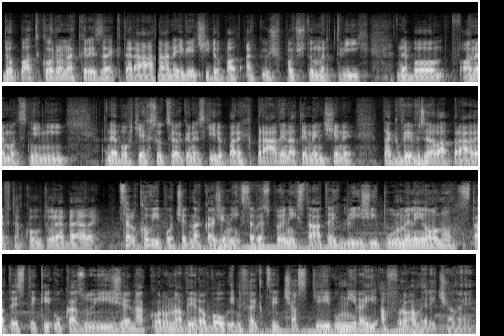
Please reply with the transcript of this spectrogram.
dopad koronakrize, která má největší dopad ať už v počtu mrtvých, nebo v onemocnění, nebo v těch socioekonomických dopadech právě na ty menšiny, tak vyvřela právě v takovou tu rebeli. Celkový počet nakažených se ve Spojených státech blíží půl milionu. Statistiky ukazují, že na koronavirovou infekci častěji umírají afroameričané.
